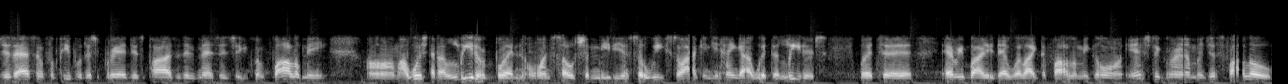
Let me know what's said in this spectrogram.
Just asking for people to spread this positive message. You can follow me. Um, I wish I had a leader button on social media so we so I can get, hang out with the leaders. But to everybody that would like to follow me, go on Instagram and just follow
